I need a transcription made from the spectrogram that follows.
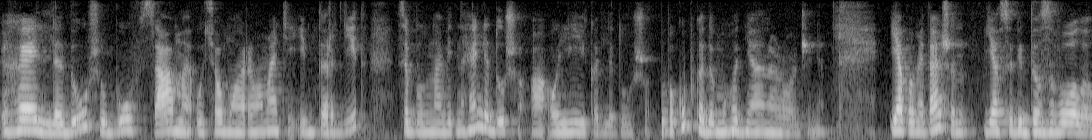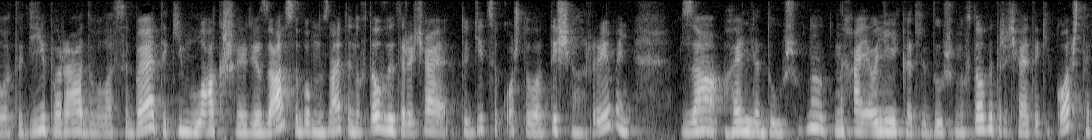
гель для душу був саме у цьому ароматі Інтердіт. Це був навіть не гель для душу, а олійка для душу. Покупка до мого дня народження. Я пам'ятаю, що я собі дозволила тоді, порадувала себе таким лакшері засобом. Ну, знаєте, ну хто витрачає? Тоді це коштувало 1000 гривень за гель для душу. Ну, нехай олійка для душу. Ну хто витрачає такі кошти?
